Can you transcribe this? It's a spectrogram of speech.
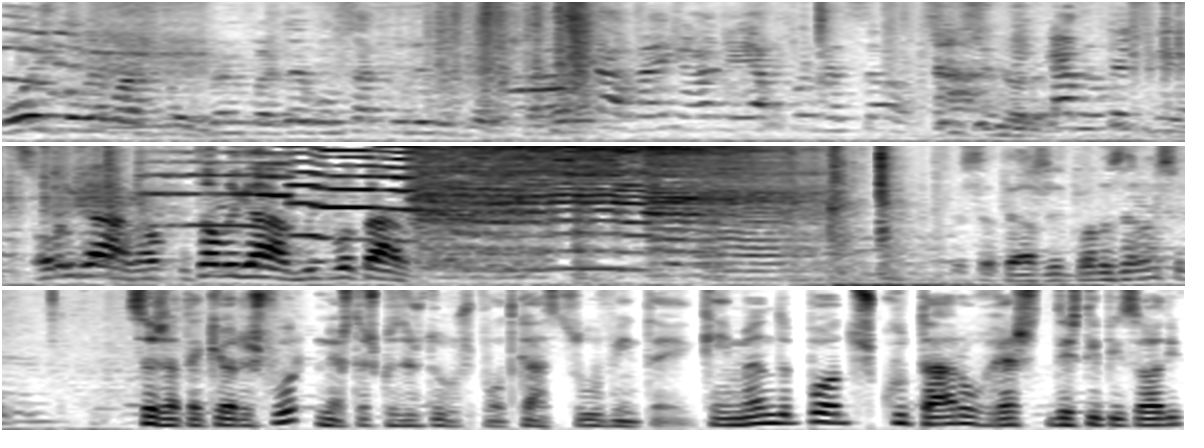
hoje não é mais bem, perder, vou saco de vezes, está bem? Está bem, olha, é a recordação. Vim cá muitas vezes. Obrigado, muito obrigado, muito boa tarde. Até às 8 horas era assim. Seja até que horas for, nestas coisas dos podcasts, o ouvinte é quem manda, pode escutar o resto deste episódio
